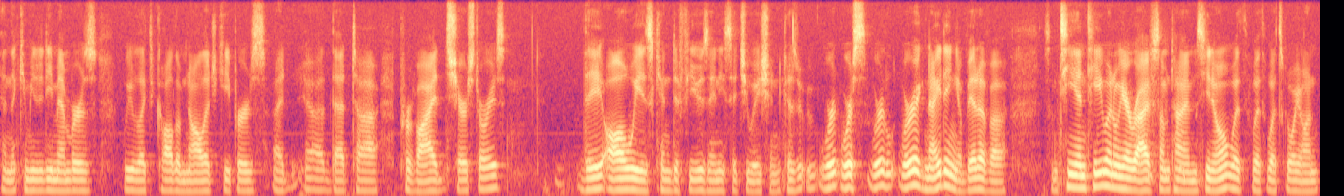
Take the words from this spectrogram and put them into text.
and the community members we like to call them knowledge keepers uh, uh, that uh, provide share stories. They always can diffuse any situation because we're, we're, we're, we're igniting a bit of a some TNT when we arrive sometimes, you know, with, with what's going on.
